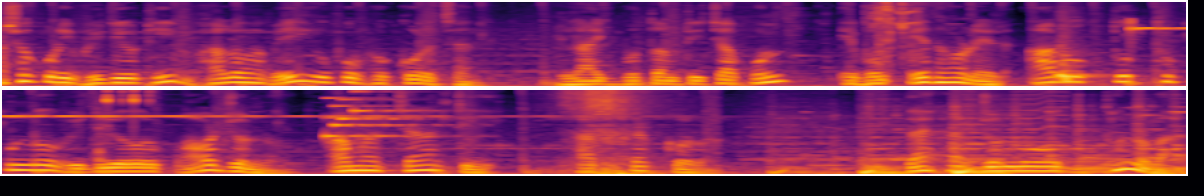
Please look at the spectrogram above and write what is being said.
আশা করি ভিডিওটি ভালোভাবেই উপভোগ করেছেন। লাইক বোতামটি চাপুন এবং এ ধরনের আরও তথ্যপূর্ণ ভিডিও পাওয়ার জন্য আমার চ্যানেলটি সাবস্ক্রাইব করুন। দেখার জন্য ধন্যবাদ।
